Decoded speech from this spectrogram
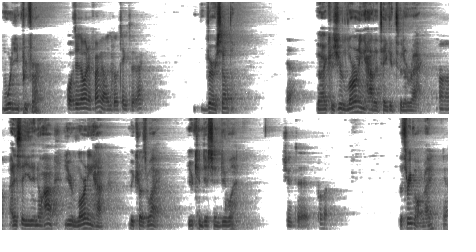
What do you prefer? Well, if there's no one in front of me, I'll go take it to the rack. Very seldom, Yeah. right? Because you're learning how to take it to the rack. Uh-huh. I didn't say you didn't know how. You're learning how. Because why? You're conditioned to do what? Shoot the pull up. The three ball, right? Yeah.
